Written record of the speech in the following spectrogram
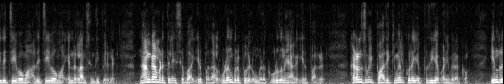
இதை செய்வோமா அதை செய்வோமா என்றெல்லாம் சிந்திப்பீர்கள். நான்காம் இடத்திலே செவ்வாய் இருப்பதால் உடன்பிறப்புகள் உங்களுக்கு உறுதுணையாக இருப்பார்கள். கடன் சுமை பாதிக்கு மேல் குறைய புதிய வழிபிறக்கும் இன்று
